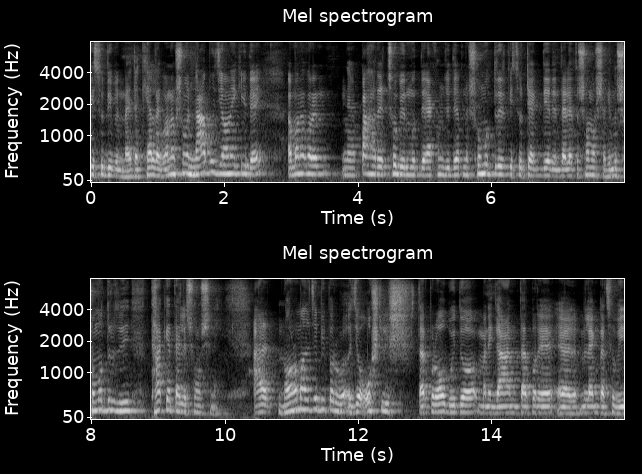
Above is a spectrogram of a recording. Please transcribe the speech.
কিছু দিবেন না। এটা খেয়াল রাখবেন। অনেক সময় না বুঝে অনেকেই দেয় মনে করেন পাহাড়ের ছবির মধ্যে এখন যদি আপনি সমুদ্রের কিছু ট্যাগ দিয়ে দেন, তাহলে তো সমস্যা। কিন্তু সমুদ্র যদি থাকে, তাহলে সমস্যা নেই। আর নর্মাল যে বিপর যে অশ্লীষ তারপরে অবৈধ মানে গান, তারপরে ল্যাংটা ছবি,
